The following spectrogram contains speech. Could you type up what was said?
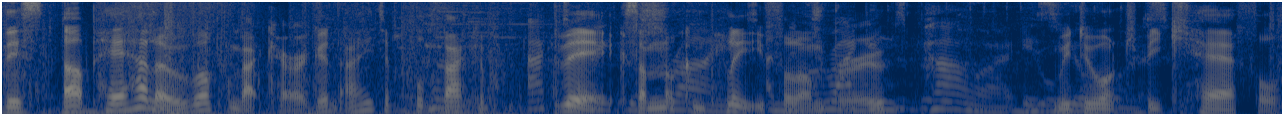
this up here. Hello, welcome back, Kerrigan. I need to pull back a bit because I'm not completely full on brew. We do want to be careful.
